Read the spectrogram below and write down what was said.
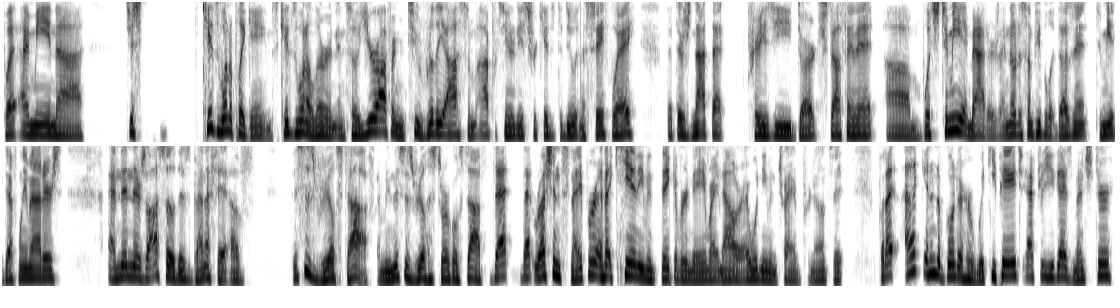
But I mean, uh, just kids want to play games. Kids want to learn, and so you're offering two really awesome opportunities for kids to do it in a safe way. That there's not that crazy dark stuff in it, um, which to me it matters. I know to some people it doesn't. To me, it definitely matters. And then there's also this benefit of this is real stuff. I mean, this is real historical stuff. That that Russian sniper, and I can't even think of her name right now, or I wouldn't even try and pronounce it. But I, I like ended up going to her wiki page after you guys mentioned her,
